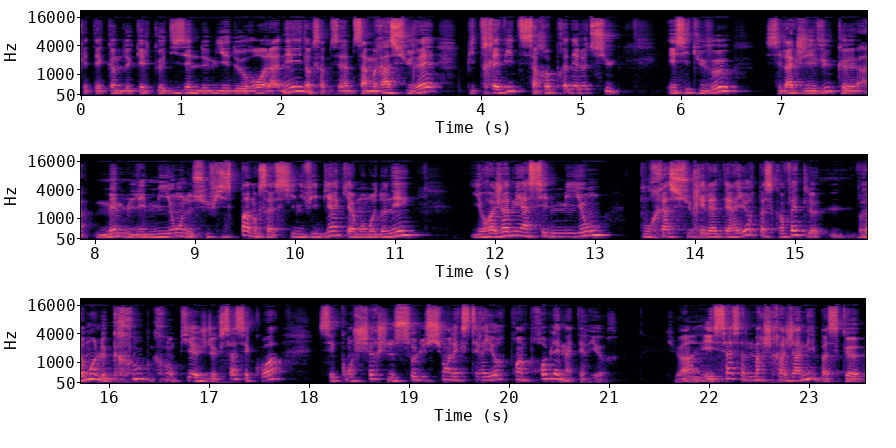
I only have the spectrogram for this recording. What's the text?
qui était comme de quelques dizaines de milliers d'euros à l'année. Donc, ça me rassurait. Puis, très vite, ça reprenait le dessus. Et si tu veux, c'est là que j'ai vu que ah, même les millions ne suffisent pas. Donc ça signifie bien qu'à un moment donné, il n'y aura jamais assez de millions pour rassurer l'intérieur, parce qu'en fait, le, vraiment le grand, grand piège de ça, c'est quoi? C'est qu'on cherche une solution à l'extérieur pour un problème intérieur. Tu vois? Mmh. Et ça, ça ne marchera jamais parce que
